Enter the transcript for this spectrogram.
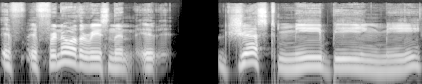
if if for no other reason than it, just me being me,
